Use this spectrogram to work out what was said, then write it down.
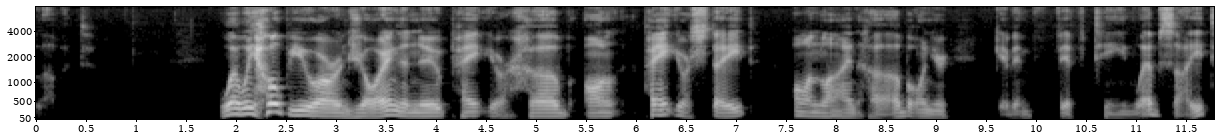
Love it. Well, we hope you are enjoying the new Paint Your Hub on Paint Your State online hub on your Give Him 15 website.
